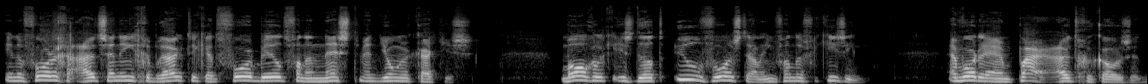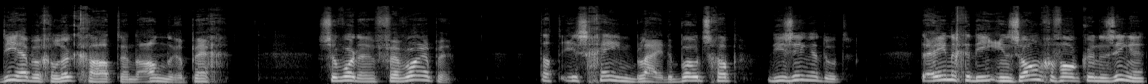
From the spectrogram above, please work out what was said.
In een vorige uitzending gebruikte ik het voorbeeld van een nest met jonge katjes. Mogelijk is dat uw voorstelling van de verkiezing. Er worden er een paar uitgekozen, die hebben geluk gehad en de andere pech. Ze worden verworpen. Dat is geen blijde boodschap die zingen doet. De enigen die in zo'n geval kunnen zingen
